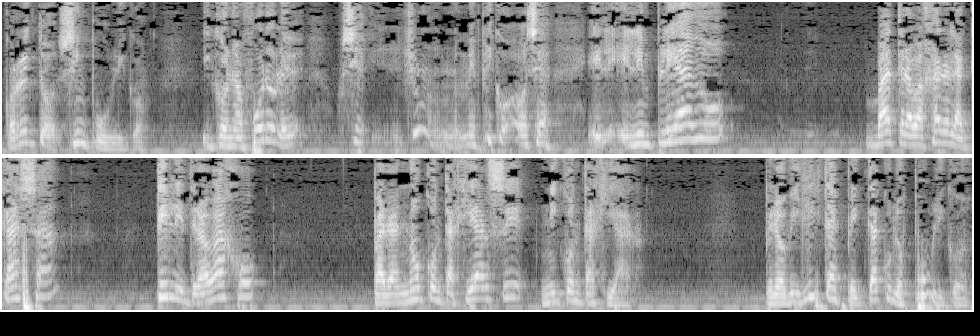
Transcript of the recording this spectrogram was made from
¿Correcto? Sin público. Y con aforo le... O sea, yo no, no me explico, o sea, el, el empleado va a trabajar a la casa, teletrabajo, para no contagiarse ni contagiar. Pero habilita espectáculos públicos.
